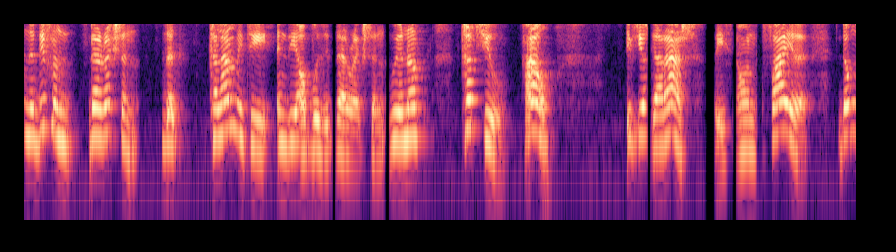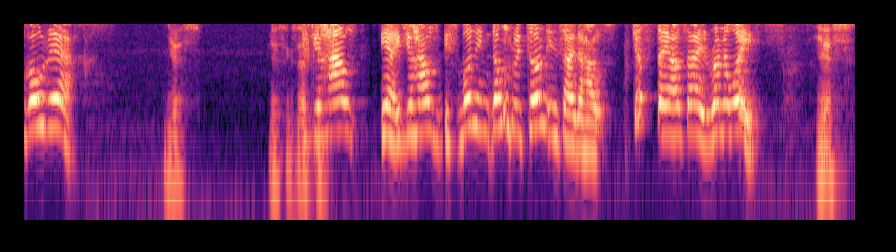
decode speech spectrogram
in a different direction, the calamity in the opposite direction will not touch you. How? If your garage is on fire, don't go there. Yes. Yes, exactly. If exactly. your house, yeah, if your house is burning, don't return inside the house. Just stay outside, run away. Yes.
